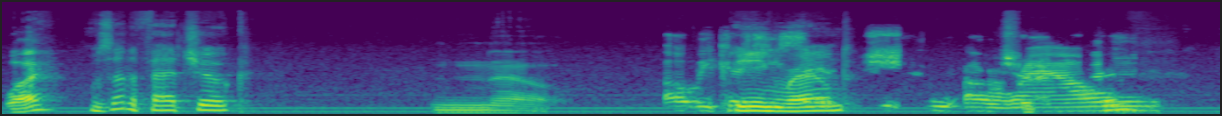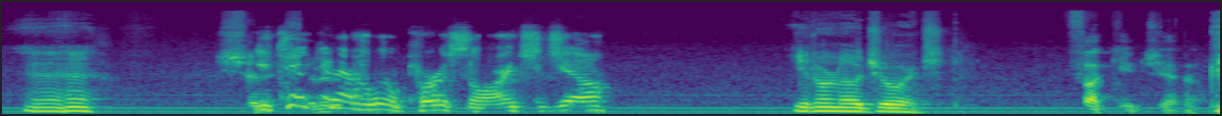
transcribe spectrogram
What? Was that a fat joke? No. Oh, because Being you said round? around. Uh-huh. Should, You're taking that a little personal, aren't you, Joe? You don't know George. Fuck you, Joe.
